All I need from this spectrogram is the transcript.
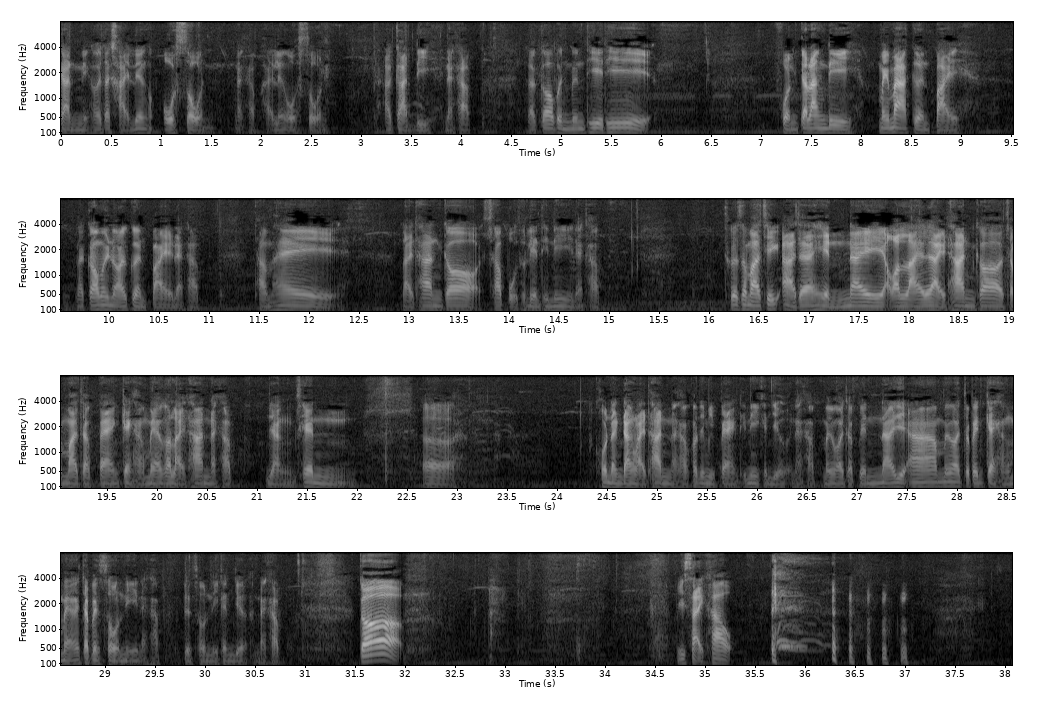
กันเนี่ยเขาจะขายเรื่องโอโซนนะครับ ขายเรื่องโอโซน อากาศดีนะครับ แล้วก็เป็นพื้นที่ที่ฝนกำลังดีไม่มากเกินไป แล้วก็ไม่น้อยเกินไปนะครับทำให้หลายท่านก็ชอบปลูกทุเรียนที่นี่นะครับ เพื่อนสมาชิกอาจจะเห็นในออนไลน์หลายท่าน ก็จะมาจากแปลงแก่งหางแมวก็หลายท่านนะครับ อย่างเช่นคนดังๆหลายท่านนะครับ ก็จะมีแปลงที่นี่กันเยอะนะครับ ไม่ว่าจะเป็นนายอาไม่ว่าจะเป็นแก่งหางแมวก็จะเป็นโซนนี้นะครับ เป็นโซนนี้กันเยอะนะครับ ก็ มีสายเข้า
